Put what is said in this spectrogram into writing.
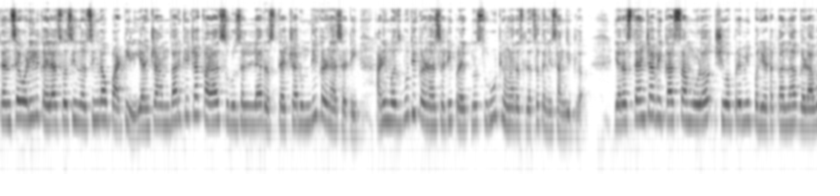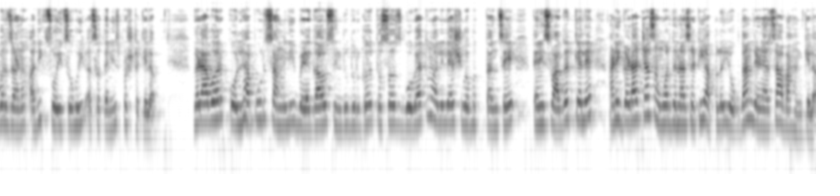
त्यांचे वडील कैलासवासी नरसिंगराव पाटील यांच्या आमदारकीच्या काळात सुरू झालेल्या रस्त्याच्या रुंदी करण्यासाठी आणि मजबूती करण्यासाठी प्रयत्न सुरू ठेवणार असल्याचं त्यांनी सांगितलं. या रस्त्यांच्या विकासामुळं शिवप्रेमी पर्यटकांना गडावर जाणं अधिक सोयीचं होईल असं त्यांनी स्पष्ट केलं. गडावर कोल्हापूर सांगली बेळगाव सिंधुदुर्ग तसंच गोव्यातून आलेल्या शिवभक्तांचे त्यांनी स्वागत केले आणि गडाच्या संवर्धनासाठी आपलं योगदान देण्याचं आवाहन केलं.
